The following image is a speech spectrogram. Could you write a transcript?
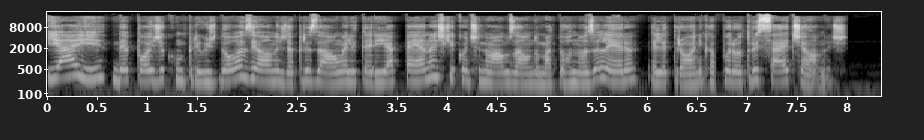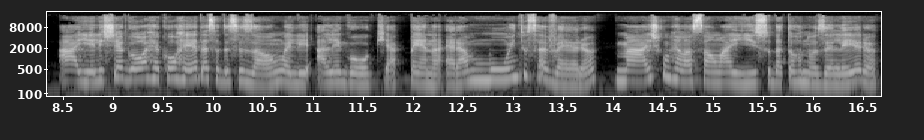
E aí, depois de cumprir os 12 anos da prisão, ele teria apenas que continuar usando uma tornozeleira eletrônica por outros 7 anos. Ah, e ele chegou a recorrer dessa decisão, ele alegou que a pena era muito severa, mas com relação a isso da tornozeleira,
